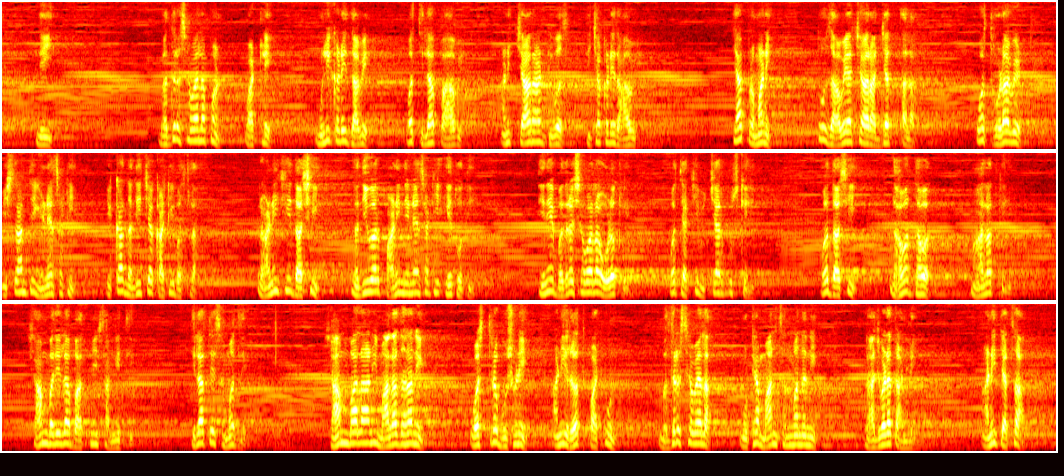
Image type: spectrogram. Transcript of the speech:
देईल. भद्रसेवाला पण वाटले मुलीकडे जावे व तिला पाहावे आणि चार आठ दिवस तिच्याकडे राहावे. त्याप्रमाणे तो जावयाच्या राज्यात आला व थोडा वेळ विश्रांती घेण्यासाठी एका नदीच्या काठी बसला. राणीची दाशी नदीवर पाणी नेण्यासाठी येत होती. तिने भद्रशवाला ओळखले. व त्याची विचारपूस केली व दासी धावत धावत महालात केली श्यामबलीला बातमी सांगितली. तिला ते समजले. श्यामबाला आणि मालाधराने वस्त्रभूषणे आणि रथ पाठवून भद्रश्रव्याला मोठ्या मान सन्मानाने राजवाड्यात आणले आणि त्याचा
